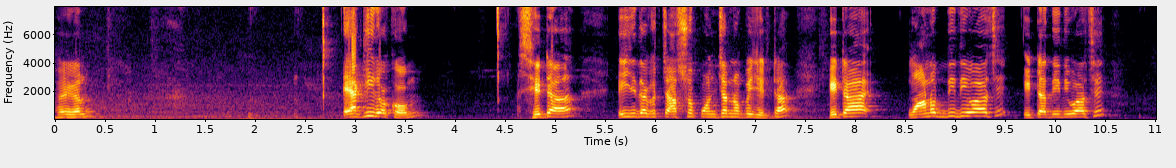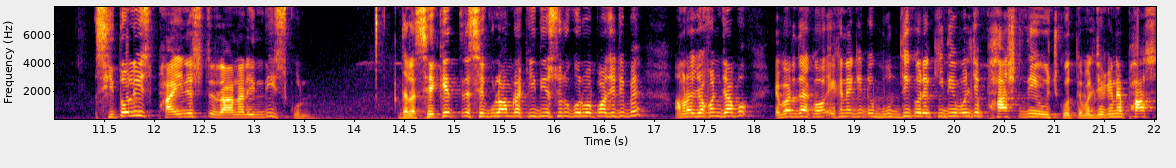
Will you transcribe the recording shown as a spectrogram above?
হয়ে গেল। একই রকম, সেটা, এই যে দেখো চারশো পঞ্চান্ন পেজেরটা এটা ওয়ান অফ দি দেওয়া আছে, এটা দিয়ে দেওয়া আছে Sheetal is finest runner in the school. তাহলে সেক্ষেত্রে সেগুলো আমরা কি দিয়ে শুরু করব পজিটিভে আমরা যখন যাব, এবার দেখো, এখানে কিন্তু বুদ্ধি করে কি দিয়ে বলছে? ফার্স্ট দিয়ে ইউজ করতে বলছে। এখানে ফার্স্ট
